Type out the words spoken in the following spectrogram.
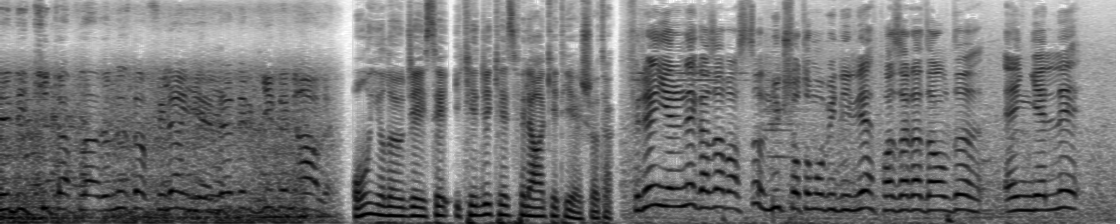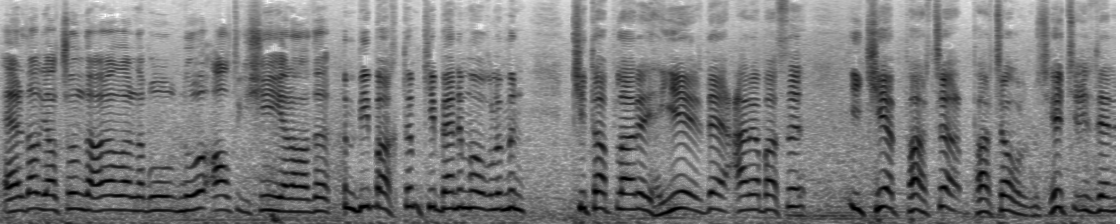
dedi kitaplarınız da filan yerdedir gidin alın. 10 yıl önce ise ikinci kez felaketi yaşadı. Fren yerine gaza bastı. Lüks otomobiliyle pazara daldı. Engelli Erdal Yalçın'ın da aralarında bulunduğu 6 kişiyi yaraladı. Bir baktım ki benim oğlumun kitapları yerde arabası ikiye parça parça olmuş. Hiç üzerine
